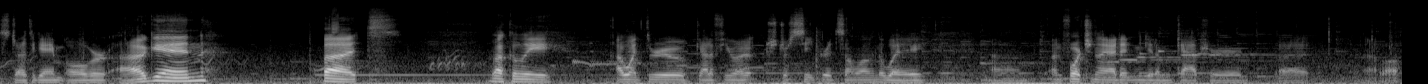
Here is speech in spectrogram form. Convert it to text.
Start the game over again, but luckily I went through, got a few extra secrets along the way, um, unfortunately, I didn't get them captured, but, oh well.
